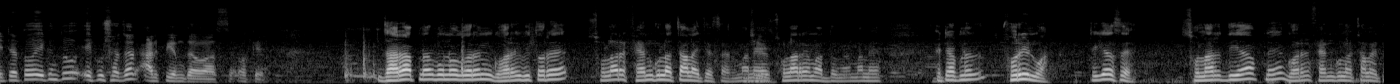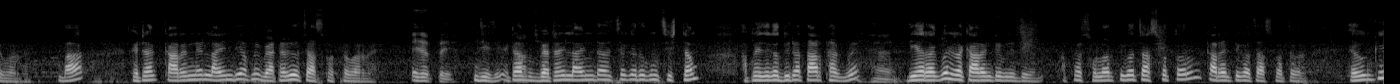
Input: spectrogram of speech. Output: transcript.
এটা তো কিন্তু একুশ হাজার আরপিএম দেওয়া আছে ওকে। যারা আপনার মনে করেন ঘরের ভিতরে সোলারের ফ্যানগুলো চালাইতে চান মানে সোলারের মাধ্যমে মানে এটা আপনার ফোর ইন ওয়ান ঠিক আছে? সোলার দিয়ে আপনি ঘরের ফ্যানগুলো চালাইতে পারবেন বা এটা কারেন্টের লাইন দিয়ে আপনি ব্যাটারিও চার্জ করতে পারবেন। এটাতে জি জি এটা ব্যাটারি লাইনটা হচ্ছে এরকম সিস্টেম আপনি জায়গায় দুইটা তার থাকবে হ্যাঁ। দিয়ে রাখবেন এটা কারেন্টের ভিতরে দেবেন। আপনার সোলার থেকেও চার্জ করতে পারবেন কারেন্ট থেকেও চার্জ করতে পারবেন। এবং কি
